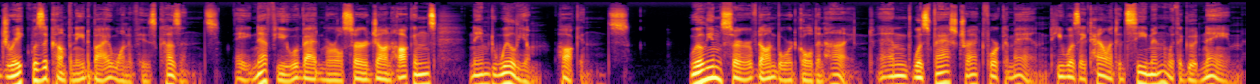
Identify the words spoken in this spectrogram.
Drake was accompanied by one of his cousins, a nephew of Admiral Sir John Hawkins named William Hawkins. William served on board Golden Hind and was fast tracked for command. He was a talented seaman with a good name.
